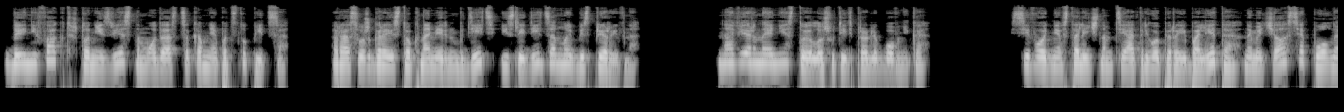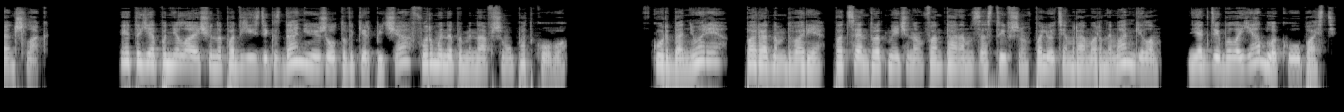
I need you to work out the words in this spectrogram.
Да и не факт, что неизвестному удастся ко мне подступиться, раз уж Грейсток намерен бдеть и следить за мной беспрерывно. Наверное, не стоило шутить про любовника. Сегодня в столичном театре оперы и балета намечался полный аншлаг. Это я поняла еще на подъезде к зданию из желтого кирпича, формой напоминавшему подкову. В Курданёре, парадном дворе, по центру отмеченным фонтаном застывшим в полете мраморным ангелом, где было яблоко упасть.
